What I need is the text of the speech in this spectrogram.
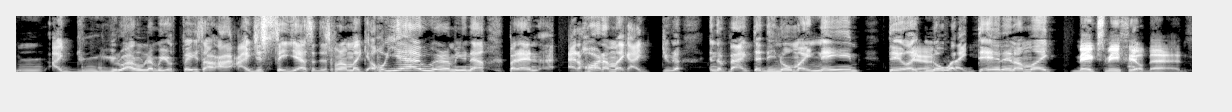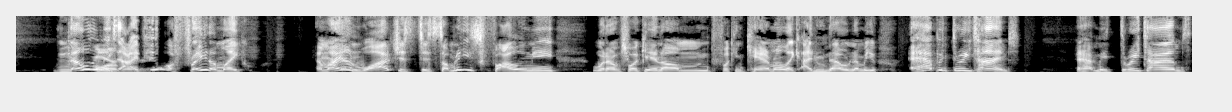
mm, I you know I don't remember your face. I, I I just say yes at this point. I'm like, oh yeah, I remember you now. But and at heart, I'm like, I do not. And the fact that they know my name, they like Yeah. know what I did, and I'm like, Makes me feel bad. no, I feel afraid. I'm like, am I on watch? Is, is somebody following me with a fucking um fucking camera? Like I do not remember you. It happened three times. It happened me three times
